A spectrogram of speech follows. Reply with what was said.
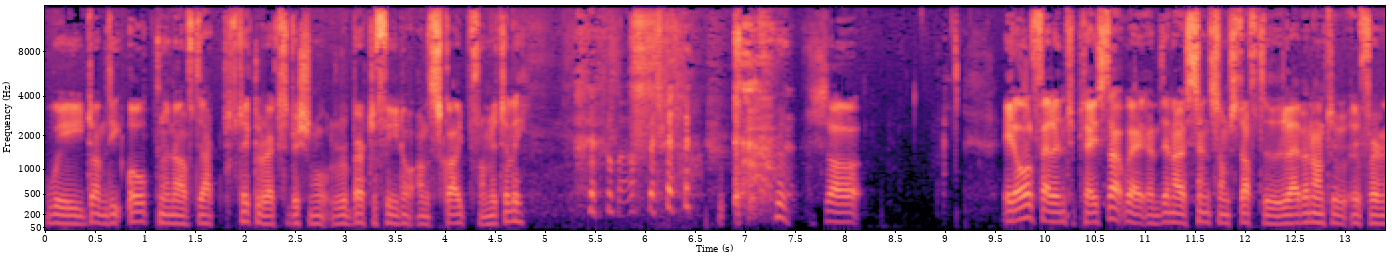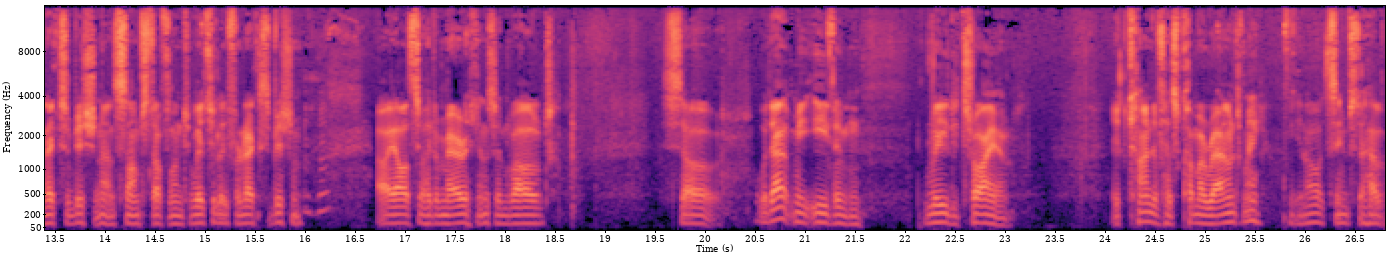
we done the opening of that particular exhibition with Roberta Fino on Skype from Italy. so it all fell into place that way, and then I sent some stuff to Lebanon to, uh, for an exhibition, and some stuff went to Italy for an exhibition. Mm-hmm. I also had Americans involved. So without me even really trying, it kind of has come around me. You know, it seems to have.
